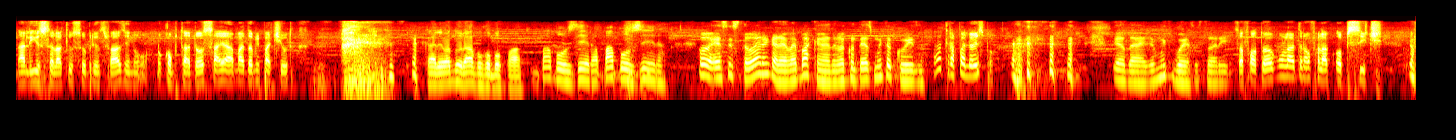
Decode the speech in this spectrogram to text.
na lista lá que os sobrinhos fazem no, no computador sai a Madame Patilda. Cara, eu adorava o Robopato. Baboseira, baboseira. Pô, essa história, cara, ela é bacana, ela acontece muita coisa. Ah, Atrapalhões, pô. Verdade, é muito boa essa história aí. Só faltou algum ladrão falar Opsite.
